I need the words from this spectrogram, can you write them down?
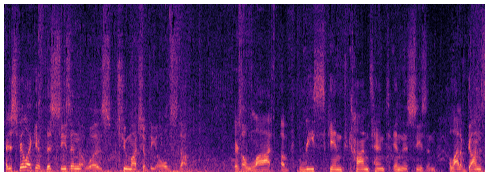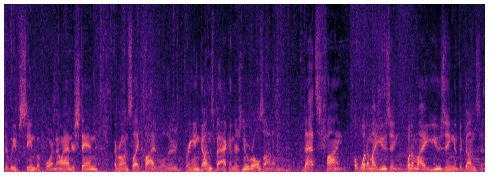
I just feel like if this season was too much of the old stuff, there's a lot of reskinned content in this season. A lot of guns that we've seen before. Now, I understand everyone's like, Clyde, well, they're bringing guns back and there's new rolls on them. That's fine. But what am I using? What am I using the guns in?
